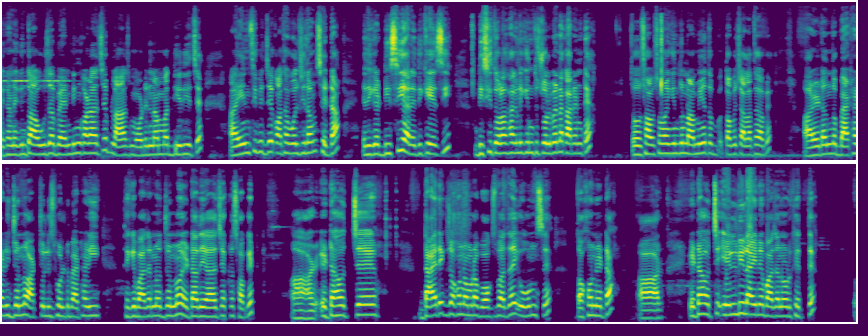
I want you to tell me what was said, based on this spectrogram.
এখানে কিন্তু আউজা ব্যান্ডিং করা আছে প্লাস মডেল নাম্বার দিয়ে দিয়েছে। এনসিপির যে কথা বলছিলাম সেটা, এদিকে ডিসি আর এদিকে এসি ডিসি তোলা থাকলে কিন্তু চলবে না কারেন্টে তো সবসময় কিন্তু নামিয়ে তো, তবে চালাতে হবে। আর এটা কিন্তু ব্যাটারির জন্য আটচল্লিশ ভোল্ট ব্যাটারি থেকে বাজানোর জন্য এটা দেওয়া আছে একটা সকেট আর এটা হচ্ছে ডাইরেক্ট যখন আমরা বক্স বাজাই ওমসে তখন এটা, আর এটা হচ্ছে এলডি লাইনে বাজানোর ক্ষেত্রে। তো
